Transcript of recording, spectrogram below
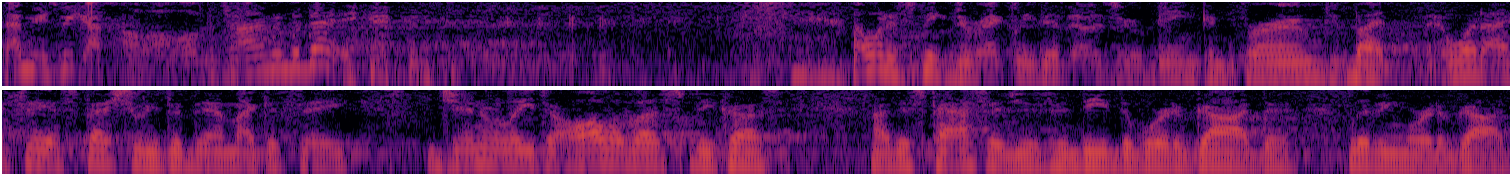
That means we got all the time in the day. I want to speak directly to those who are being confirmed, but what I say especially to them, I could say generally to all of us because uh, this passage is indeed the Word of God, the living Word of God.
